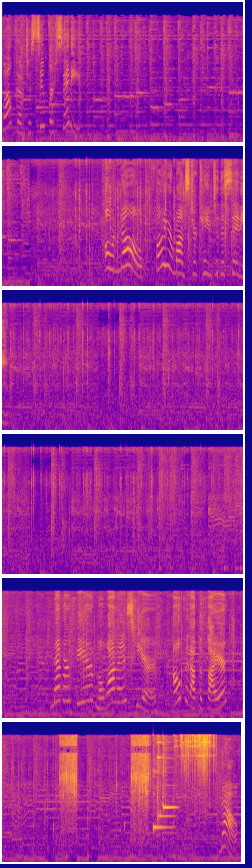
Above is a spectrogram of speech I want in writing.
Welcome to Super City! Oh no! Fire Monster came to the city! Never fear, Moana is here! I'll put out the fire! Now,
